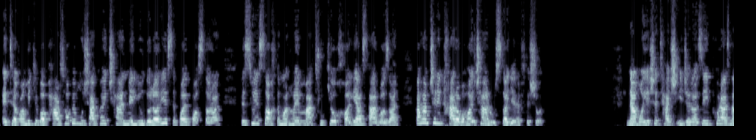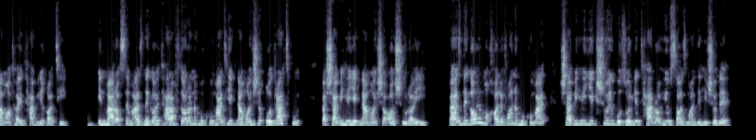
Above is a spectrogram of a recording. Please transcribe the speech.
انتقامی که با پرتاب موشک های چند میلیون دلاری سپاه پاسداران به سوی ساختمان های متروکه و خالی از سربازان و همچنین خرابه های چند روستا گرفته شد. نمایش تشییع جنازه پر از نمادهای تبلیغاتی این مراسم از نگاه طرفداران حکومت یک نمایش قدرت بود و شبیه یک نمایش آشورایی و از نگاه مخالفان حکومت شبیه یک شوی بزرگ طراحی و سازماندهی شده.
